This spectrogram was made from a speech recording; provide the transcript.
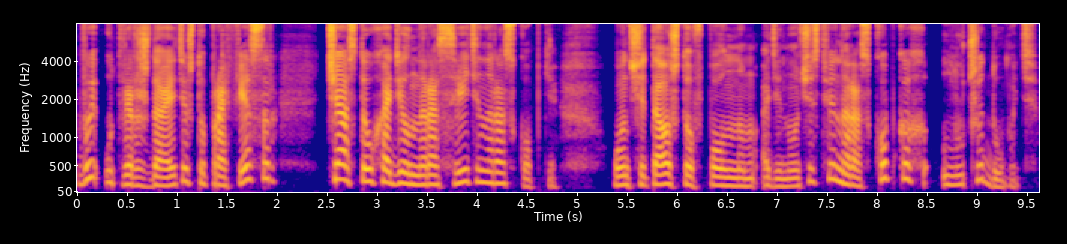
«Вы утверждаете, что профессор часто уходил на рассвете на раскопки. Он считал, что в полном одиночестве на раскопках лучше думать».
